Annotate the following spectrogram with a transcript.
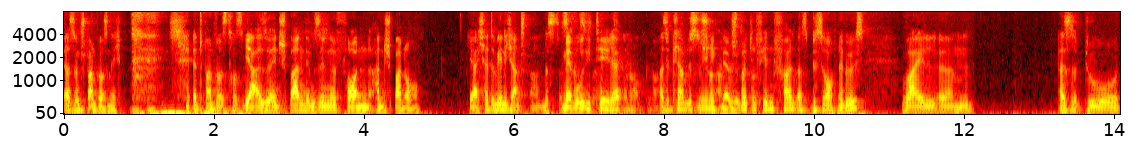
Also entspannt war es nicht. entspannt war es trotzdem. Ja, also entspannt im Sinne von Anspannung. Ja, ich hatte wenig Anspannung. Das, das Nervosität. Ja, genau, genau. Also klar bist du Wenig schon angespannt Nervosität. auf jeden Fall. Also bist du auch nervös, weil ähm, also du,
